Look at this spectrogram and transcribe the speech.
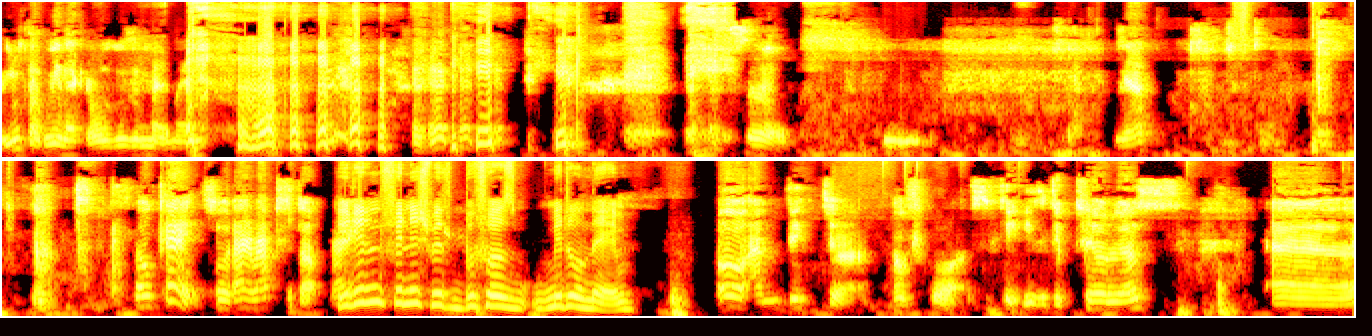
looked at me like I was losing my mind. So, yep. Okay, so that wraps it up, you didn't finish with Buffo's middle name. Oh, I'm Victor, of course. He is victorious. Uh,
